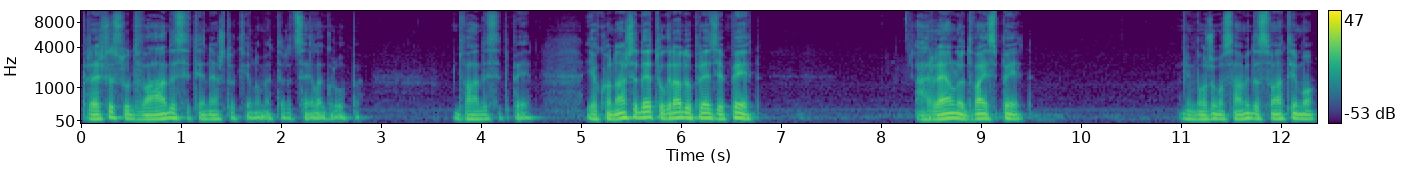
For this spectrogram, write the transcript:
Prešli su 20 i nešto kilometara cela grupa. 25. I ako naše dete u gradu pređe 5, a realno je 25, Mi možemo sami da shvatimo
